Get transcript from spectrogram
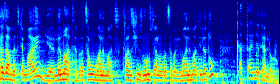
ከዛም በተጨማሪ የልማት ህብረተሰቡ ማልማት transition zone ውስጥ ያለው ህብረተሰብ የማልማት ሂደቱ ቀጣይነት ያለው ነው።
